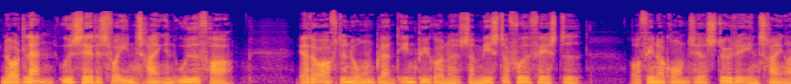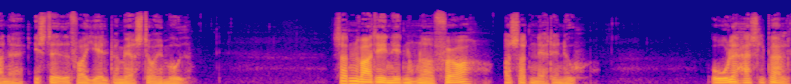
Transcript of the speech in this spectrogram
Når et land udsættes for indtrængen udefra, er der ofte nogen blandt indbyggerne, som mister fodfæstet og finder grund til at støtte indtrængerne i stedet for at hjælpe med at stå imod. Sådan var det i 1940, og sådan er det nu. Ole Hasselbalg,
